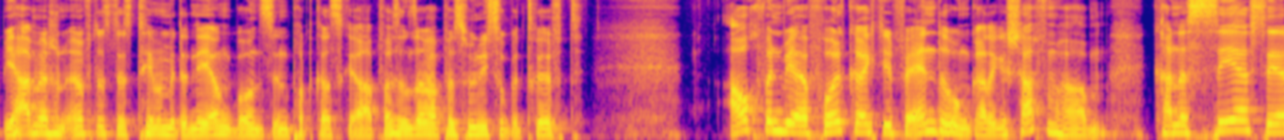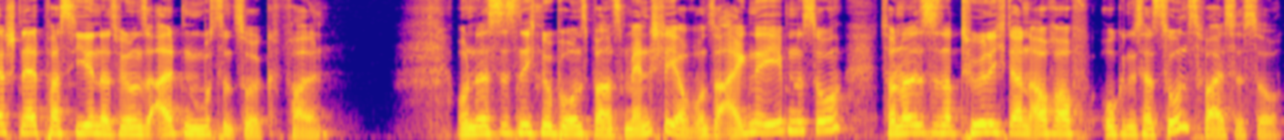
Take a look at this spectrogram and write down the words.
Wir haben ja schon öfters das Thema mit Ernährung bei uns im Podcast gehabt, was uns aber persönlich so betrifft. auch wenn wir erfolgreich die Veränderung gerade geschaffen haben, kann es sehr, sehr schnell passieren, dass wir in unsere alten Muster zurückfallen. Und das ist nicht nur bei uns, bei uns menschlich, auf unserer eigenen Ebene so, sondern es ist natürlich dann auch auf Organisationsweise so.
